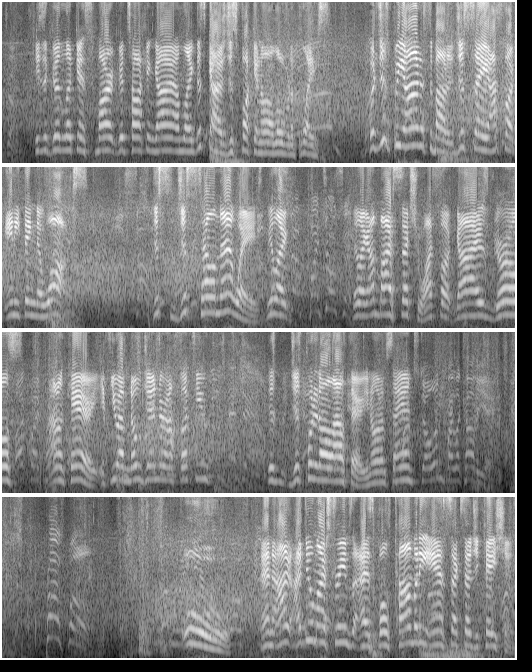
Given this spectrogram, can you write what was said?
He's a good looking, smart, good talking guy. I'm like, this guy's just fucking all over the place. But just be honest about it. Just say, I fuck anything that walks. Just, just tell him that way. Be like, they're like, I'm bisexual. I fuck guys, girls. I don't care. If you have no gender, I fuck you. Just, just put it all out there. You know what I'm saying? Ooh. And I, I do my streams as both comedy and sex education.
